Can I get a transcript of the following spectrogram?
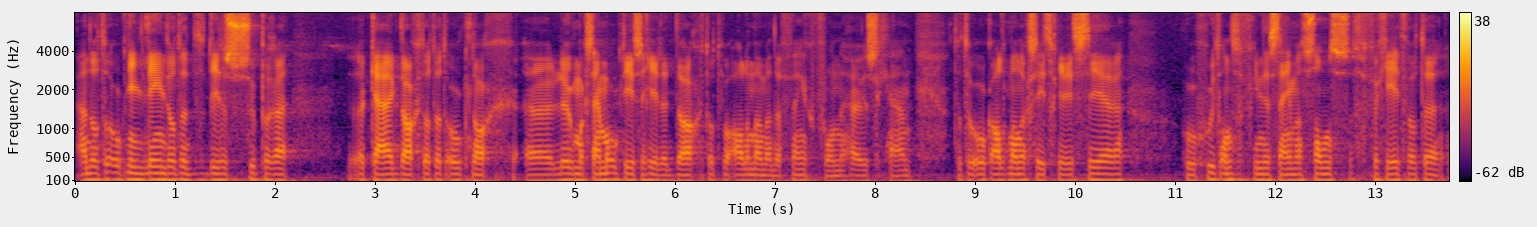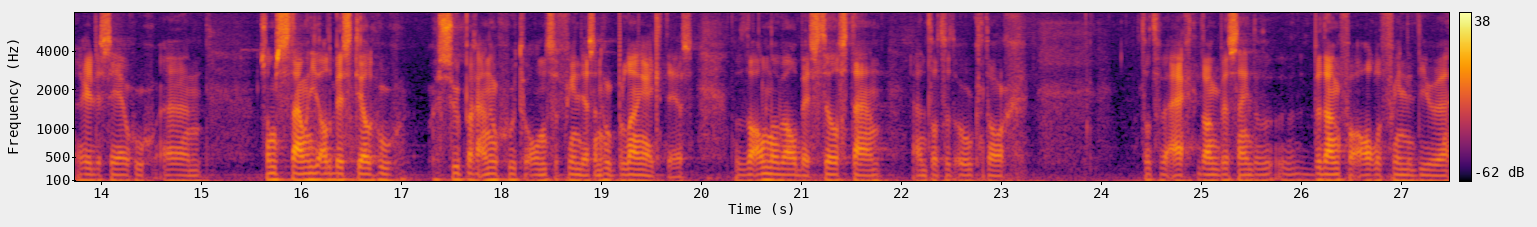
en dat we ook niet alleen dat het deze super eh, kerkdag, dat het ook nog leuk mag zijn, maar ook deze hele dag, dat we allemaal met een gevoel naar huis gaan. Dat we ook allemaal nog steeds realiseren hoe goed onze vrienden zijn, maar soms vergeten we te realiseren hoe. Um, soms staan we niet altijd bij stil hoe super en hoe goed onze vrienden is en hoe belangrijk het is. Dat we er allemaal wel bij stilstaan En tot het ook nog, tot we echt dankbaar zijn. Bedankt voor alle vrienden die we,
